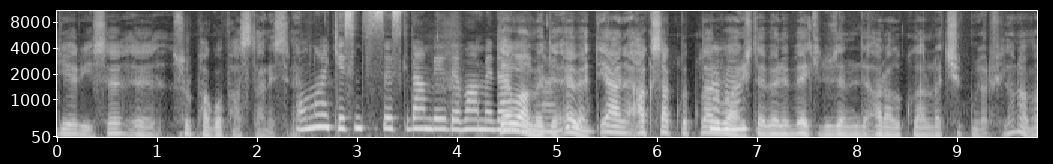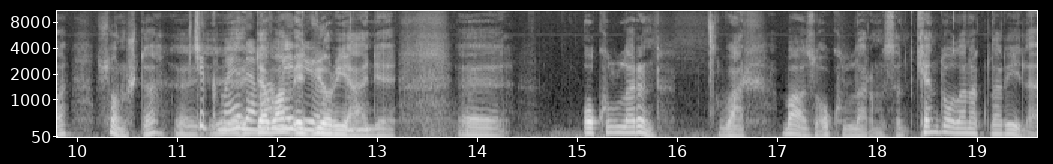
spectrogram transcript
diğeri ise e, Surpagop Hastanesi'nin. Onlar kesintisiz eskiden beri devam eden Devam ediyor. mi? Evet. Yani aksaklıklar var. İşte böyle belki düzenli aralıklarla çıkmıyor filan ama sonuçta e, Çıkmaya e, devam ediyor. ediyor Hı hı. yani. E, okulların var. Bazı okullarımızın kendi olanaklarıyla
